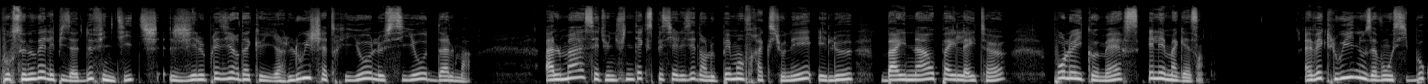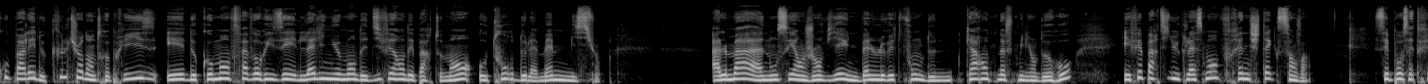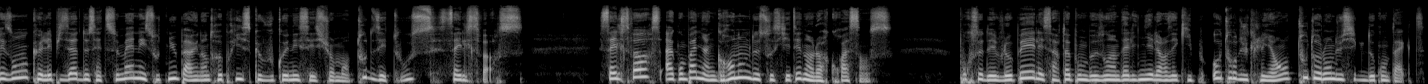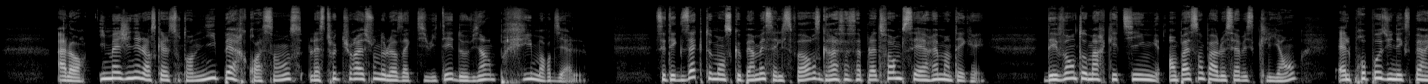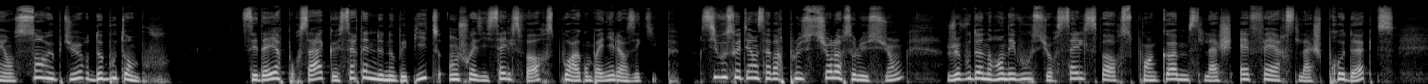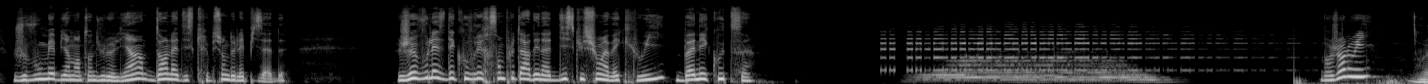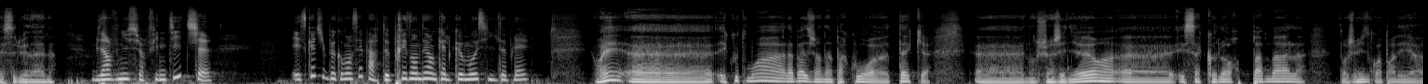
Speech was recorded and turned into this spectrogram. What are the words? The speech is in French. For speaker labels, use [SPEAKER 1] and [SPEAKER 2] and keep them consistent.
[SPEAKER 1] Pour ce nouvel épisode de FinTech, j'ai le plaisir d'accueillir Louis Chatriot, le CEO d'Alma. Alma, c'est une fintech spécialisée dans le paiement fractionné et le Buy Now, Pay Later pour le e-commerce et les magasins. Avec Louis, nous avons aussi beaucoup parlé de culture d'entreprise et de comment favoriser l'alignement des différents départements autour de la même mission. Alma a annoncé en janvier une belle levée de fonds de 49 millions d'euros et fait partie du classement French Tech 120. C'est pour cette raison que l'épisode de cette semaine est soutenu par une entreprise que vous connaissez sûrement toutes et tous, Salesforce. Salesforce accompagne un grand nombre de sociétés dans leur croissance. Pour se développer, les startups ont besoin d'aligner leurs équipes autour du client tout au long du cycle de contact. Alors, imaginez lorsqu'elles sont en hyper-croissance, la structuration de leurs activités devient primordiale. C'est exactement ce que permet Salesforce grâce à sa plateforme CRM intégrée. Des ventes au marketing en passant par le service client, elle propose une expérience sans rupture de bout en bout. C'est d'ailleurs pour ça que certaines de nos pépites ont choisi Salesforce pour accompagner leurs équipes. Si vous souhaitez en savoir plus sur leurs solutions, je vous donne rendez-vous sur salesforce.com/fr/products je vous mets bien entendu le lien dans la description de l'épisode. Je vous laisse découvrir sans plus tarder notre discussion avec Louis. Bonne écoute Bonjour Louis
[SPEAKER 2] Ouais, salut Anna.
[SPEAKER 1] Bienvenue sur FinTech. Est-ce que tu peux commencer par te présenter en quelques mots, s'il te plaît?
[SPEAKER 2] Ouais, euh, écoute, moi, à la base, je viens d'un parcours euh, tech. Euh, donc, je suis ingénieur et ça colore pas mal. Donc, j'imagine qu'on va parler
